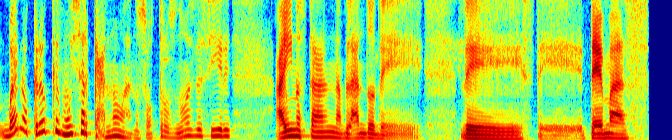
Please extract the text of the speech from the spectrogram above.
bueno, creo que muy cercano a nosotros, ¿no? Es decir, ahí no están hablando de de este, temas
